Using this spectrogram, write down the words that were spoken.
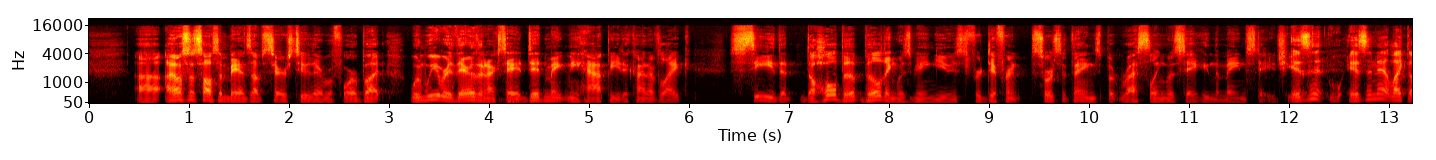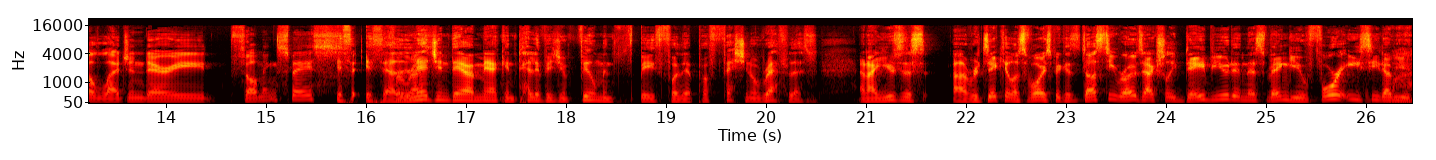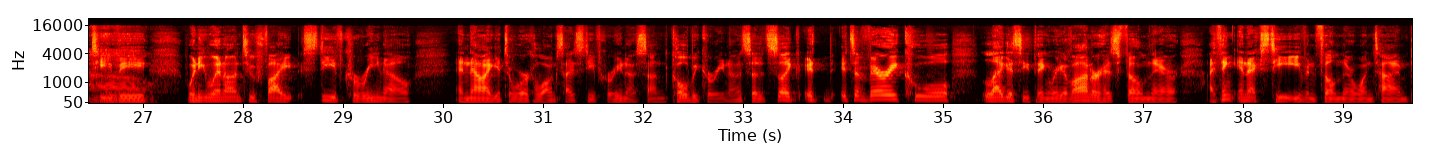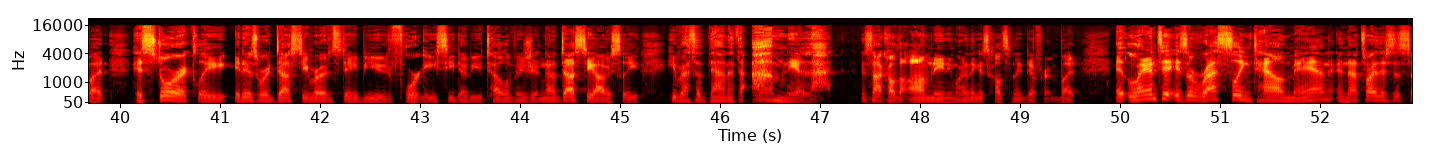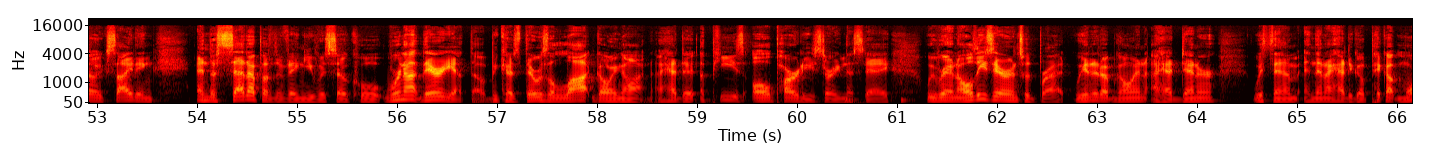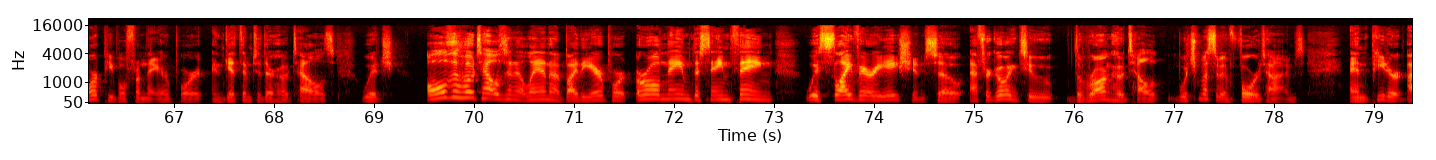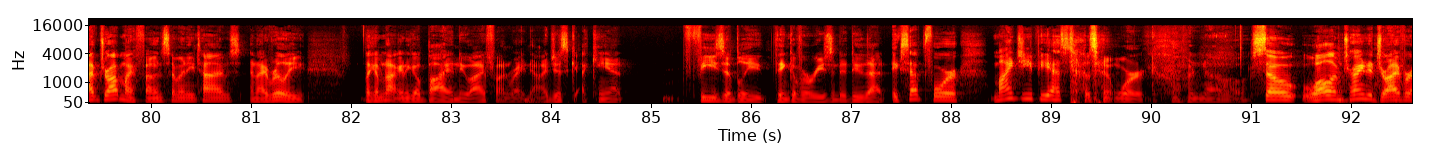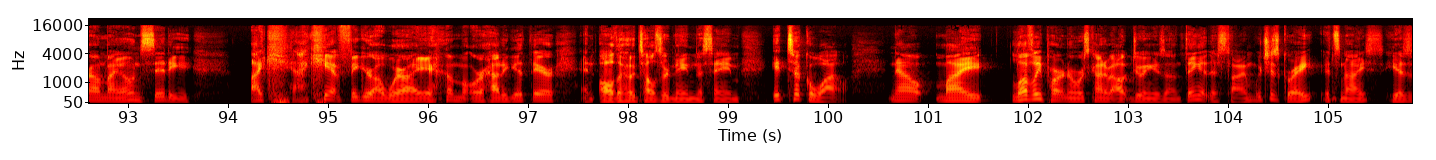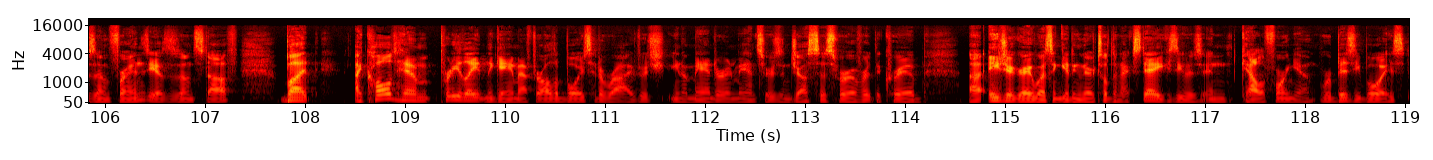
Uh, I also saw some bands upstairs too there before, but when we were there the next day, it did make me happy to kind of like see that the whole bu- building was being used for different sorts of things, but wrestling was taking the main stage here. Isn't isn't it like a legendary filming space? It's, it's a legendary American television filming space for their professional wrestlers. And I use this uh, ridiculous voice because Dusty Rhodes actually debuted in this venue for ECW TV when he went on to fight Steve Corino. And now I get to work alongside Steve Corino's son, Colby Corino. So it's like it, it's a very cool legacy thing. Ring of Honor has filmed there. I think NXT even filmed there one time. But historically, it is where Dusty Rhodes debuted for ECW television. Now, Dusty obviously he wrestled down at the Omni a lot. It's not called the Omni anymore. I think it's called something different. But Atlanta is a wrestling town, man, and that's why this is so exciting. And the setup of the venue was so cool. We're not there yet though because there was a lot going on. I had to appease all parties during this day. We ran all these errands with Brett. We ended up going. I had dinner with them, and then I had to go pick up more people from the airport and get them to their hotels, which all the hotels in Atlanta by the airport are all named the same thing with slight variation. So after going to the wrong hotel, which must have been four times, and Peter, I've dropped my phone so many times, and I really like I'm not going to go buy a new iPhone right now. I just I can't feasibly think of a reason to do that except for my GPS doesn't work. oh no. So while I'm trying to drive around my own city, I can't, I can't figure out where I am or how to get there, and all the hotels are named the same. It took a while. Now, my lovely partner was kind of out doing his own thing at this time, which is great. It's nice. He has his own friends, he has his own stuff. But I called him pretty late in the game after all the boys had arrived, which, you know, Mander and Mansers and Justice were over at the crib. Uh, AJ Gray wasn't getting there till the next day because he was in California. We're busy boys.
